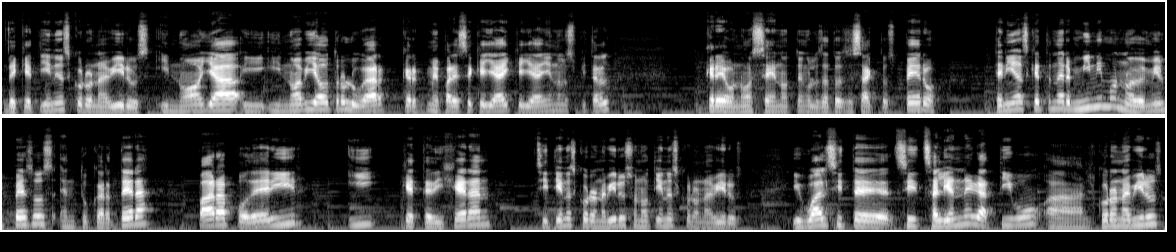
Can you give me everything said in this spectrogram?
de que tienes coronavirus y no, ya, y, no había otro lugar que me parece que ya hay, que ya hay en el hospital, creo, no sé, no tengo los datos exactos, pero tenías que tener mínimo 9 mil pesos en tu cartera para poder ir y que te dijeran si tienes coronavirus o no tienes coronavirus. Igual si te si salían negativo al coronavirus,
